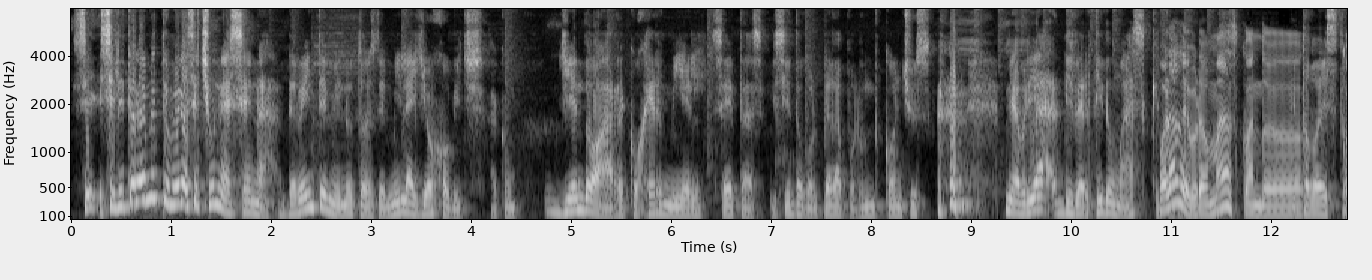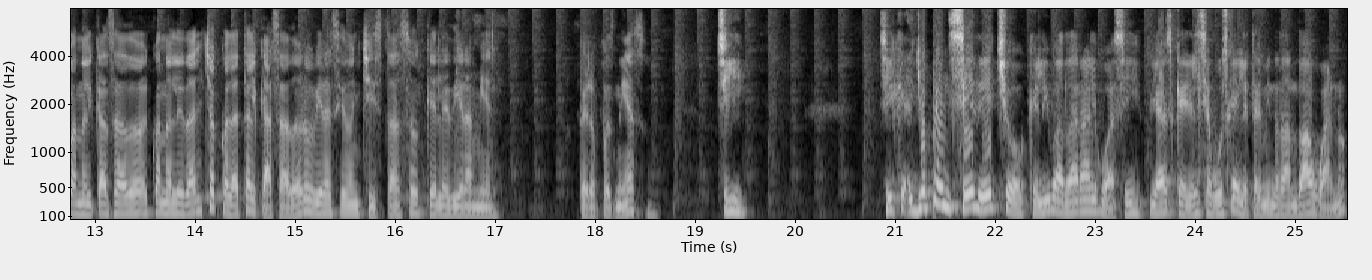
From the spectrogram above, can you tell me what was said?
si, literalmente hubieras hecho una escena de 20 minutos de Mila Jovovich yendo a recoger miel, setas y siendo golpeada por un conchus, me habría divertido más. Que Fuera de bromas, cuando, todo esto. cuando el cazador, cuando le da el chocolate al cazador hubiera sido un chistazo que le diera miel. Pero pues ni eso. Sí, Sí, yo pensé de hecho que le iba a dar algo así. Ya es que él se busca y le termina dando agua, ¿no?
